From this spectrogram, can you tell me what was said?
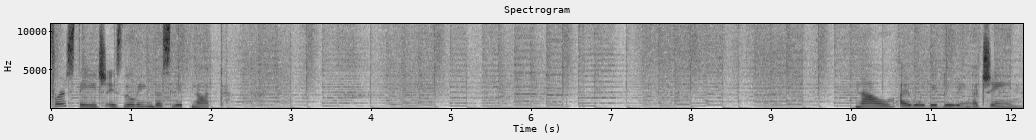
First stage is doing the slip knot. Now, I will be doing a chain.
